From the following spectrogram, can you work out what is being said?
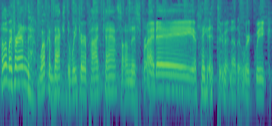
Hello, my friend. Welcome back to the Wayfarer Podcast on this Friday. I made it through another work week.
